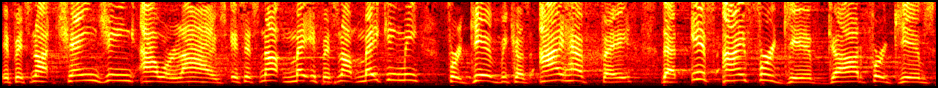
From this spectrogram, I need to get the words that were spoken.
if it's not changing our lives, if it's not, ma- if it's not making me forgive because I have faith that if I forgive, God forgives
